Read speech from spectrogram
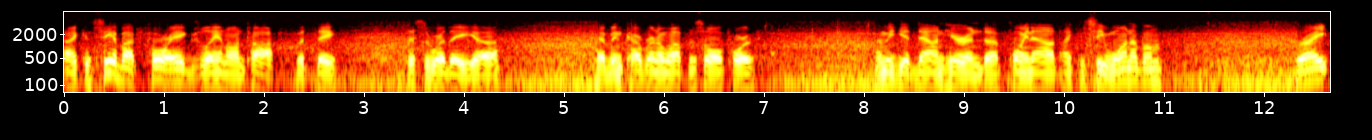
I can see about four eggs laying on top, but they, this is where they uh, have been covering them up and so forth. Let me get down here and uh, point out. I can see one of them right,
